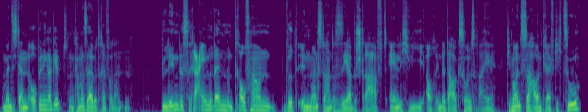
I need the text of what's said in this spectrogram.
Und wenn sich dann ein Opening ergibt, dann kann man selber Treffer landen blindes Reinrennen und draufhauen wird in Monster Hunter sehr bestraft, ähnlich wie auch in der Dark Souls-Reihe. Die Monster hauen kräftig zu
